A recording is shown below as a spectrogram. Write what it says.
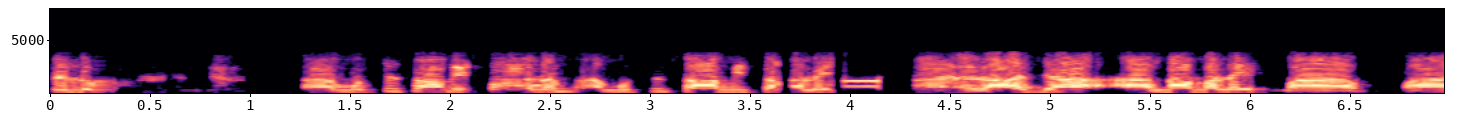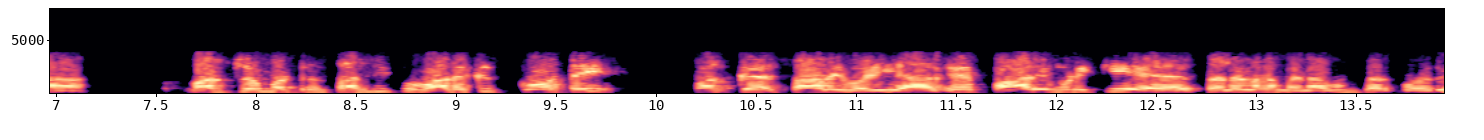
செல்லும் முத்துசாமி பாலம் முத்துசாமி சாலை ராஜா அண்ணாமலை மற்றும் மற்றும் சந்திப்பு வடக்கு கோட்டை பக்க சாலை வழியாக பாரிமுனைக்கு செல்லலாம் எனவும் தற்போது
